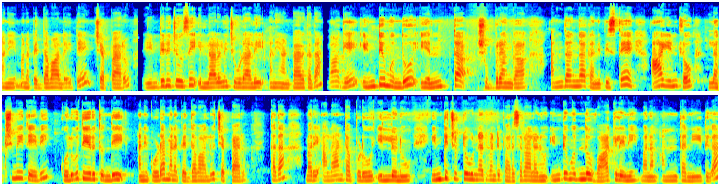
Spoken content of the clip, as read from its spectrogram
అని మన పెద్దవాళ్ళు అయితే చెప్పారు. ఇంటిని చూసి ఇల్లాలని చూడాలి అని అంటారు కదా. అలాగే ఇంటి ముందు ఎంత శుభ్రంగా అందంగా కనిపిస్తే ఆ ఇంట్లో లక్ష్మీదేవి కొలువు తీరుతుంది అని కూడా మన పెద్దవాళ్ళు చెప్పారు. కదా? మరి అలాంటప్పుడు ఇల్లును ఇంటి చుట్టూ ఉన్నటువంటి పరిసరాలను ఇంటి ముందు వాకిలిని మనం అంత నీట్గా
